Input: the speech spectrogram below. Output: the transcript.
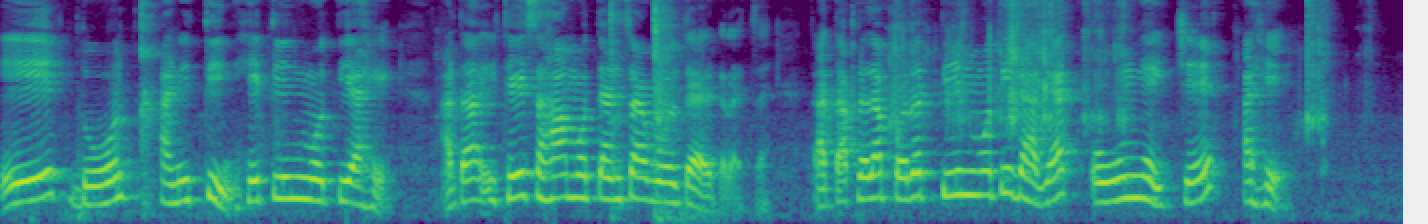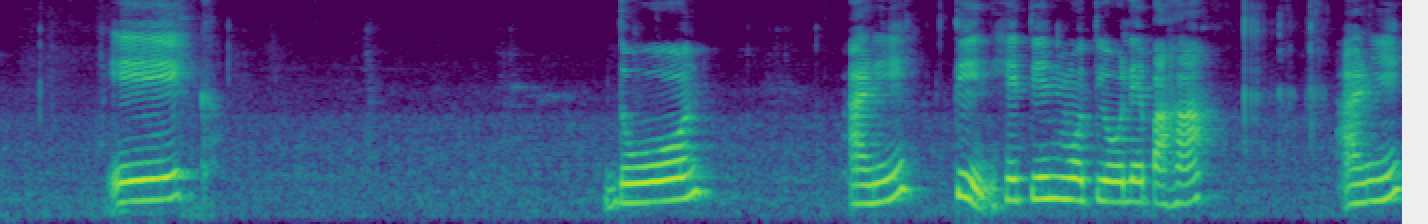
एक दोन आणि तीन. हे तीन मोती आहे. आता इथे सहा मोत्यांचा गोल तयार करायचा आहे. आता आपल्याला परत तीन मोती धाग्यात ओवून घ्यायचे आहे. एक दोन आणि तीन. हे तीन मोती ओले पहा. आणि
